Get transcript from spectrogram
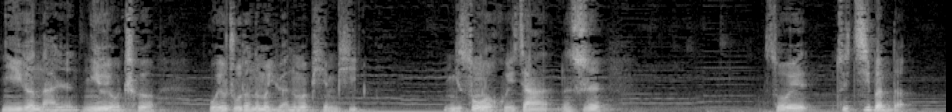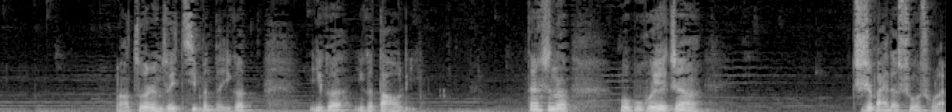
你一个男人，你又有车，我又住的那么远那么偏僻。你送我回家，那是所谓最基本的，啊，做人最基本的一个一个一个道理。但是呢，我不会这样直白的说出来，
